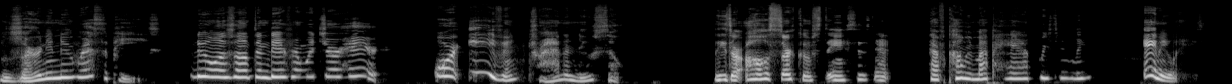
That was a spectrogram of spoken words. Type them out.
learning new recipes, doing something different with your hair, or even trying a new soap. These are all circumstances that have come in my path recently. Anyways,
